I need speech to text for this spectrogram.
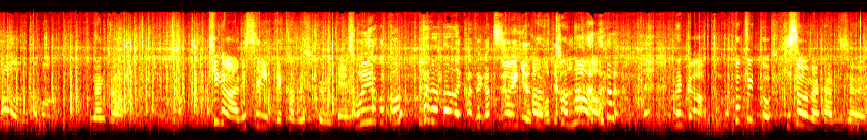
そうなのかななんか木がありすぎて風吹くみたいな。そういうこと？ただただ風が強い日だと思ってた。あかななんかここ結構吹きそうな感じじゃない？で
